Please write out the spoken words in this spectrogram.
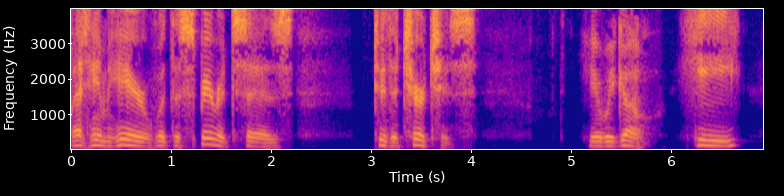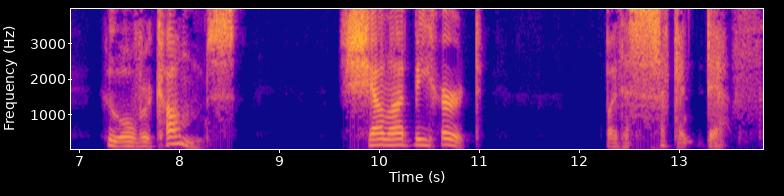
let him hear what the Spirit says to the churches. Here we go. He who overcomes shall not be hurt by the second death.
